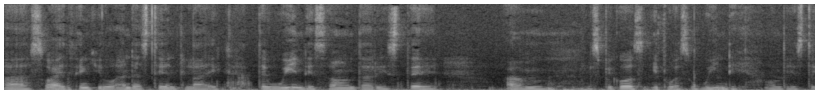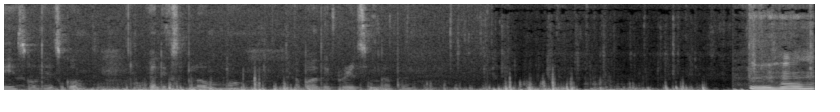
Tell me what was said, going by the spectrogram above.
Uh, so I think you'll understand like the windy sound that is there. Um, it's because it was windy on this day. So let's go and explore more about the great Zimbabwe. Mm-hmm.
